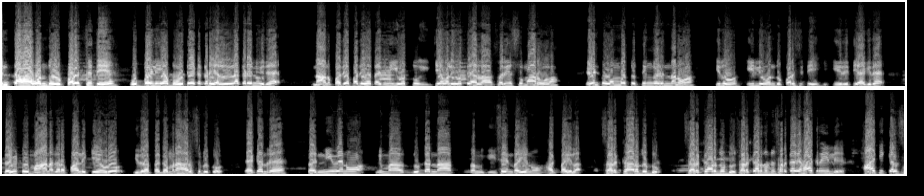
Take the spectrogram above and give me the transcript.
ಇಂತಹ ಒಂದು ಪರಿಸ್ಥಿತಿ ಹುಬ್ಬಳ್ಳಿಯ ಬಹುತೇಕ ಕಡೆ ಎಲ್ಲ ಕಡೆನೂ ಇದೆ. ನಾನು ಪದೇ ಪದೇ ಹೇಳ್ತಾ ಇದ್ದೀನಿ. ಇವತ್ತು ಕೇವಲ ಇವತ್ತೇ ಅಲ್ಲ ಸರಿ ಸುಮಾರು ಎಂಟು ಒಂಬತ್ತು ತಿಂಗಳಿಂದನೂ ಇದು ಇಲ್ಲಿ ಒಂದು ಪರಿಸ್ಥಿತಿ ಈ ರೀತಿಯಾಗಿದೆ. ದಯವಿಟ್ಟು ಮಹಾನಗರ ಪಾಲಿಕೆಯವರು ಇದರತ್ತ ಗಮನ ಹರಿಸಬೇಕು. ಯಾಕಂದ್ರೆ ನೀವೇನು ನಿಮ್ಮ ದುಡ್ಡನ್ನ ನಮ್ ಈಸೆಯಿಂದ ಏನು ಹಾಕ್ತಾ ಇಲ್ಲ. ಸರ್ಕಾರ ದುಡ್ಡು ಸರ್ಕಾರ ದುಡ್ಡು ಸರ್ಕಾರ ದುಡ್ಡು ಸರ್ಕಾರ ಹಾಕ್ರಿ ಇಲ್ಲಿ. ಹಾಕಿ ಕೆಲಸ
